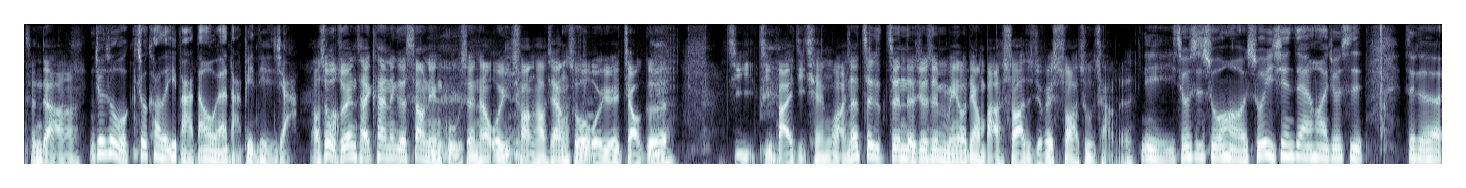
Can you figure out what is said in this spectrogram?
真的啊！你就说我就靠着一把刀，我要打遍天下。老师，我昨天才看那个少年股神，他伪创好像说违约交割几几百几千万，那这个真的就是没有两把刷子就被刷出场了。也就是说哈，所以现在的话就是这个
